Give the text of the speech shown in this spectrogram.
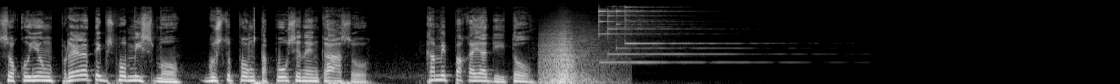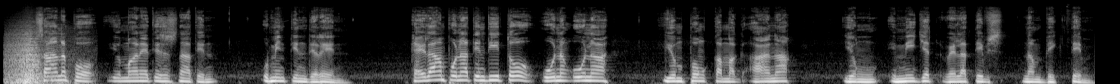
So kung yung relatives po mismo gusto pong tapusin na yung kaso, kami pa kaya dito? Sana po yung mga netizens natin umintindi rin. Kailangan po natin dito, unang-una, yung pong kamag-anak, yung immediate relatives ng victim.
